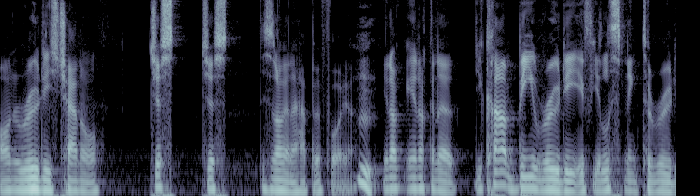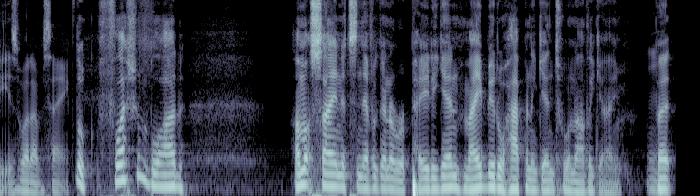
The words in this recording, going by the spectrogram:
on Rudy's channel, just just it's not going to happen for you. Hmm. You're not you're not going to you can't be Rudy if you're listening to Rudy. Is what I'm saying. look, flesh and blood. I'm not saying it's never going to repeat again. Maybe it'll happen again to another game, Mm. but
